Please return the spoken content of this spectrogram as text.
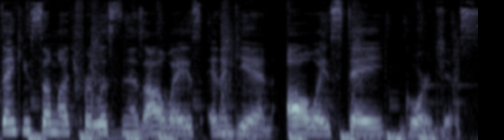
Thank you so much for listening as always. And again, always stay gorgeous.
